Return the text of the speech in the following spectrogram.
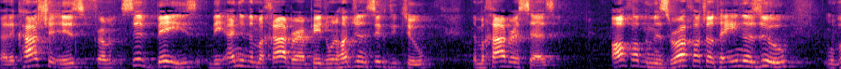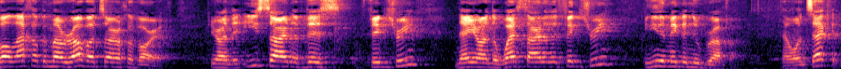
Now the kasha is from Siv Beis, the end of the Mechaber on page 162. The Mechaber says, you're on the east side of this fig tree. Now you're on the west side of the fig tree. You need to make a new bracha. Now, one second.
